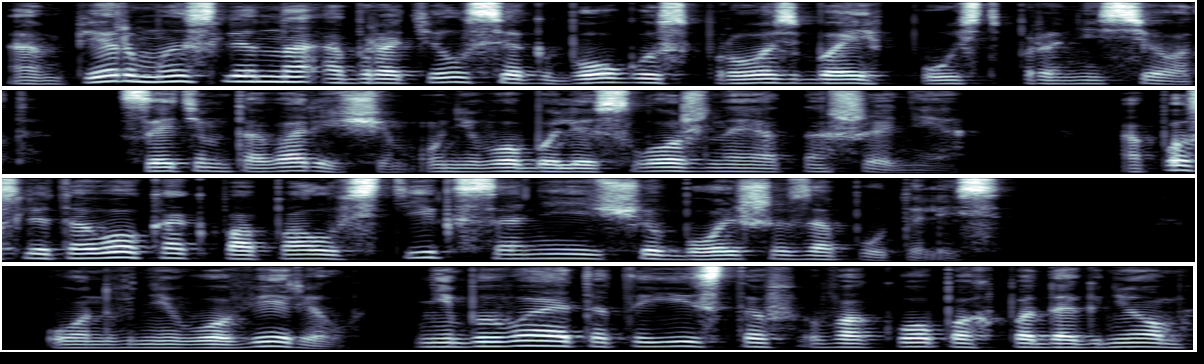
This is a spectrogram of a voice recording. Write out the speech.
Ампер мысленно обратился к Богу с просьбой «пусть пронесет». С этим товарищем у него были сложные отношения. А после того, как попал в Стикс, они еще больше запутались. Он в него верил. Не бывает атеистов в окопах под огнем,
